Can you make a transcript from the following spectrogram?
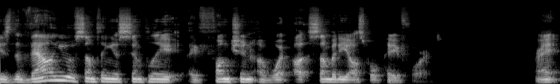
is the value of something is simply a function of what uh, somebody else will pay for it. Right?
